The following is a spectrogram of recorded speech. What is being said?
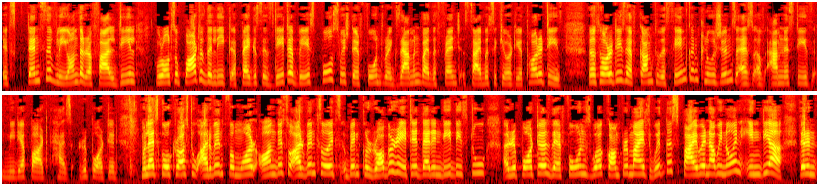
extensively on the Rafale deal, were also part of the leaked Pegasus database, post which their phones were examined by the French cybersecurity authorities. The authorities have come to the same same conclusions as of Amnesty's Mediapart has reported. Well, let's go across to Arvind for more on this. So, Arvind, so it's been corroborated that indeed these two uh, reporters, their phones were compromised with the spyware. Now, we know in India, there are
